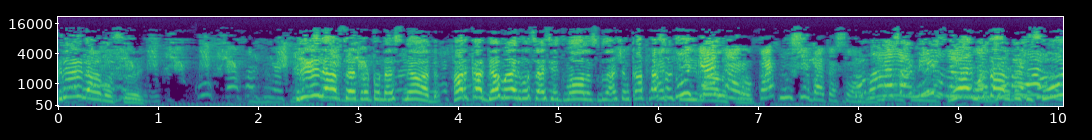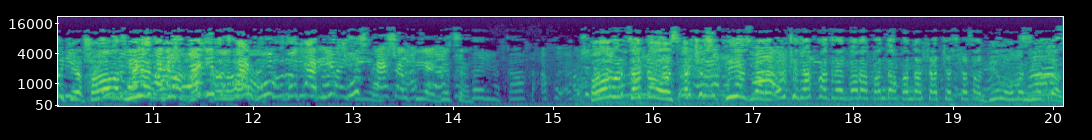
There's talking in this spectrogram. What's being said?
کرٛیلۍ آبَس سۭتۍ کرٛیلۍ آبہٕ سۭتۍ روٚٹُن اَسہِ میادٕ ہر کانٛہہ بٮ۪مٲرۍ ؤژھ اَسہِ ییٚتہِ مالَس منٛز اَسہِ چھَنہٕ کانٛہہ فیسلٹی مالَس منٛز یِہوٚے مطالبہٕ چھُ سون کہِ پاور میٖر پاور ژَٹو أسۍ أسۍ چھِنہٕ فیٖس بَران أسۍ چھِ رٮ۪تہٕ پتہٕ رٮ۪تہٕ بَران پنٛداہ پنٛداہ شیٚتھ شیٚتھ کھسان بِل ہُمن میٖٹرن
